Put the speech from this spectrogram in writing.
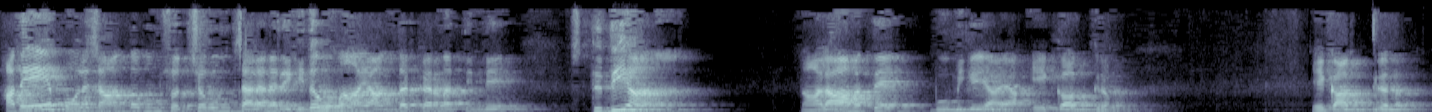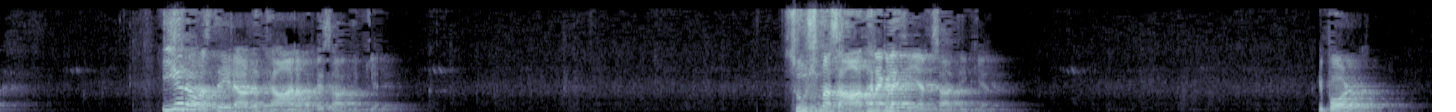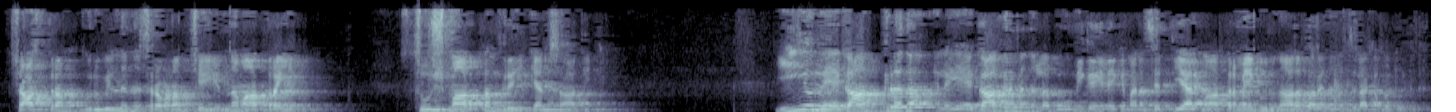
അതേപോലെ ശാന്തവും സ്വച്ഛവും ചലനരഹിതവുമായ അന്ധക്കരണത്തിന്റെ സ്ഥിതിയാണ് നാലാമത്തെ ഭൂമികയായ ഏകാഗ്രം. ഏകാഗ്രത. ഈ ഒരു അവസ്ഥയിലാണ് ധ്യാനമൊക്കെ സാധിക്കുക. സൂക്ഷ്മ സാധനകളെ ചെയ്യാൻ സാധിക്കുക. ഇപ്പോൾ ശാസ്ത്രം ഗുരുവിൽ നിന്ന് ശ്രവണം ചെയ്യുന്ന മാത്രയിൽ സൂക്ഷ്മാർത്ഥം ഗ്രഹിക്കാൻ സാധിക്കും. ഈ ഒരു ഏകാഗ്രത അല്ലെ ഏകാഗ്രം എന്നുള്ള ഭൂമികയിലേക്ക് മനസ്സെത്തിയാൽ മാത്രമേ ഗുരുനാഥൻ പറയുന്നത് മനസ്സിലാക്കാൻ പറ്റുള്ളൂ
